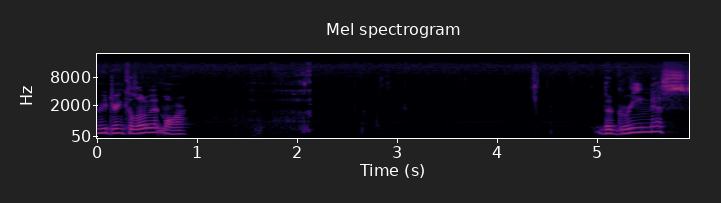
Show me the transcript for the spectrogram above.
Maybe drink a little bit more. The greenness,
